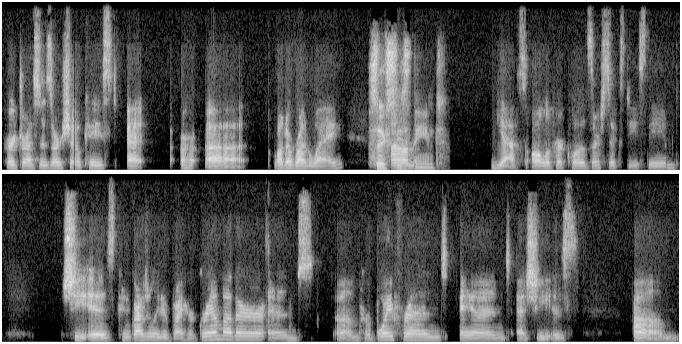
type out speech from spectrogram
Her dresses are showcased at uh, on a runway. 60s Um, themed. Yes, all of her clothes are 60s themed. She is congratulated by her grandmother and um, her boyfriend. And as she is um,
